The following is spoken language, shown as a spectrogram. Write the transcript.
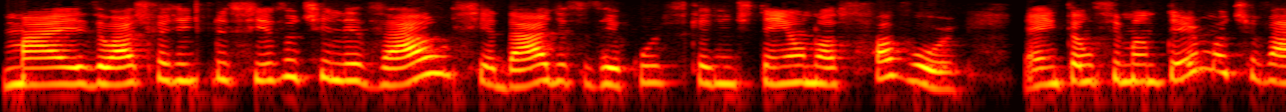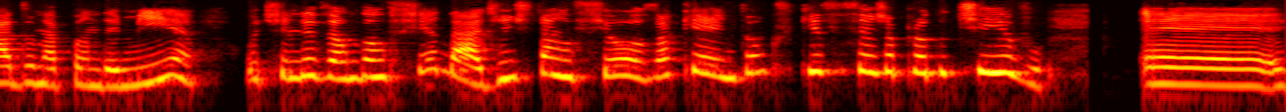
mas eu acho que a gente precisa utilizar a ansiedade, esses recursos que a gente tem ao nosso favor. Né? Então, se manter motivado na pandemia, utilizando a ansiedade. A gente está ansioso? Ok, então que isso seja produtivo é,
